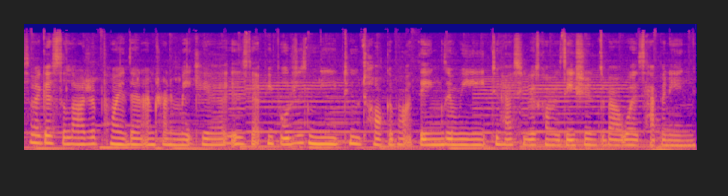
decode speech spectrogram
So I guess the larger point that I'm trying to make here is that people just need to talk about things and we need to have serious conversations about what's happening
